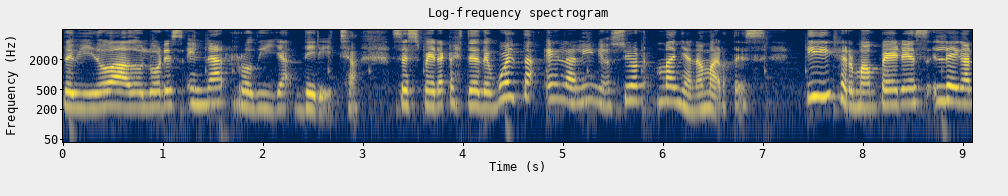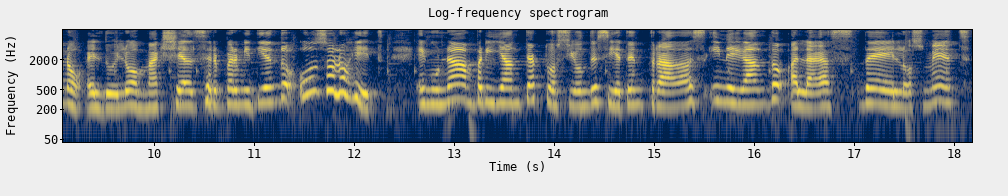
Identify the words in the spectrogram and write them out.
debido a dolores en la rodilla derecha. Se espera que esté de vuelta en la alineación mañana martes y Germán Pérez le ganó el duelo a Max Scherzer permitiendo un solo hit en una brillante actuación de siete entradas y negando a las de los Mets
